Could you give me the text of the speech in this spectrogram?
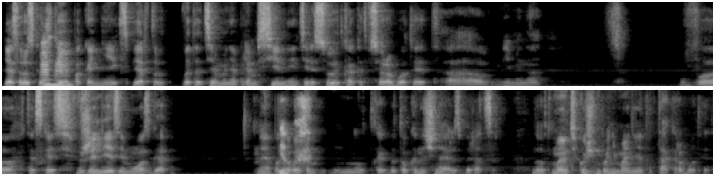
Я сразу скажу, mm-hmm. что я пока не эксперт. Вот, эта тема меня прям сильно интересует, как это все работает а, именно в, так сказать, в железе мозга. Но я пока в этом, ну, как бы только начинаю разбираться. Но вот в моем текущем понимании это так работает.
